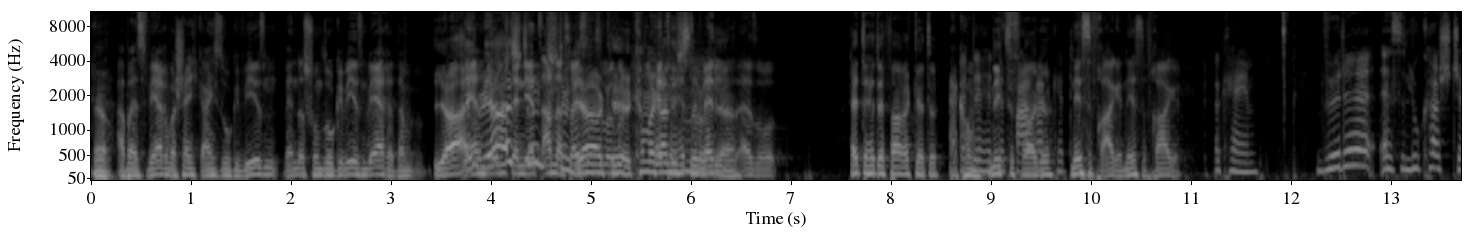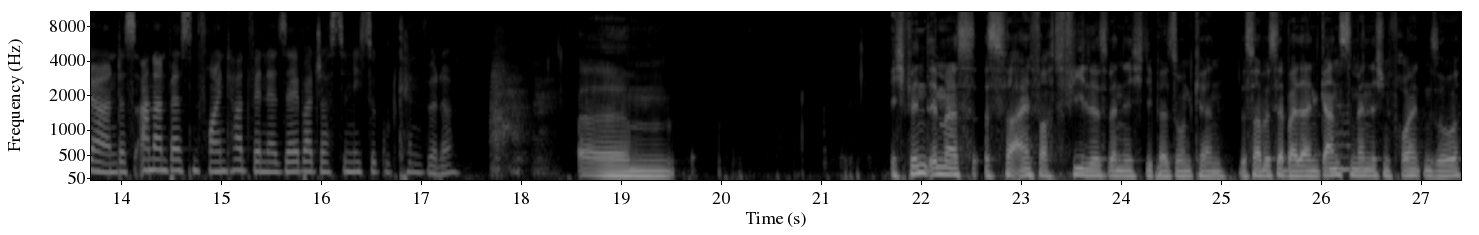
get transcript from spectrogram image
Ja. Aber es wäre wahrscheinlich gar nicht so gewesen, wenn das schon so gewesen wäre. Dann Ja, wären die ja, stimmt, jetzt anders. stimmt. Weißt Ja, du, okay, so kann man gar hätte, nicht hätte, so- wenn, ja. Also, Hätte, hätte Fahrradkette. ja, komm. Hätte, hätte nächste Frage. Nächste Frage, nächste Frage. Okay. Würde es Luca stören, dass Anna einen besten Freund hat, wenn er selber Justin nicht so gut kennen würde? Ähm, ich finde immer, es, es vereinfacht vieles, wenn ich die Person kenne. Das war bisher bei deinen ganzen männlichen Freunden so.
